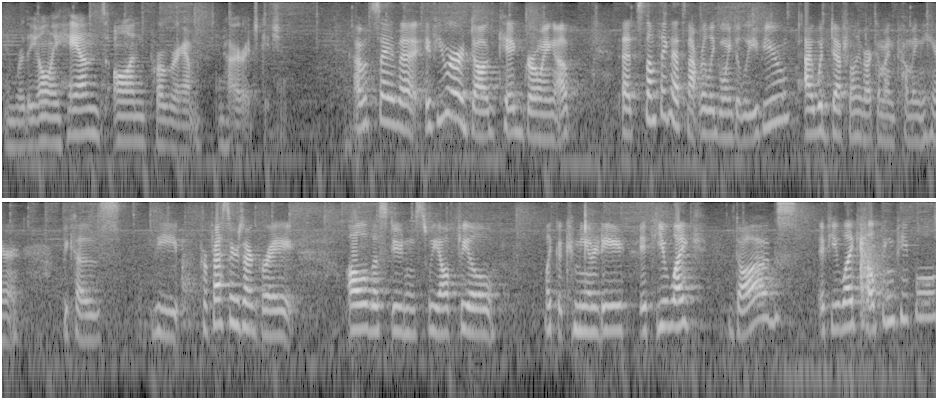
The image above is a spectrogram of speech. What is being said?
And we're the only hands-on program in higher education. I would say that if you were a dog kid growing up, that's something that's not really going to leave you. I would definitely recommend coming here because the professors are great. All of the students, we all feel like a community. If you like dogs, if you like helping people,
